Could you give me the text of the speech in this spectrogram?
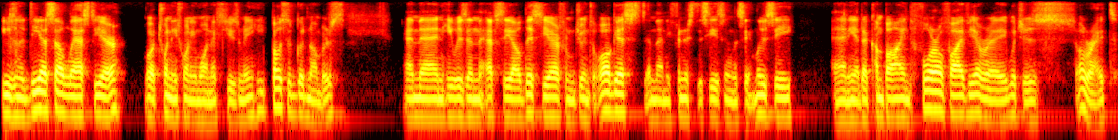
he was in the DSL last year or 2021, excuse me. He posted good numbers, And then he was in the FCL this year from June to August, and then he finished the season with St. Lucie, and he had a combined 405 ERA, which is all right.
